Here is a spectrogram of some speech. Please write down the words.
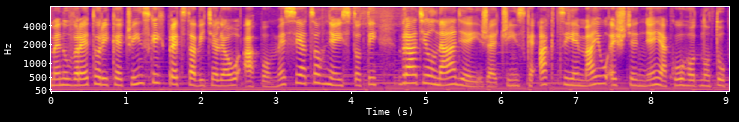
zmenu v rétorike čínskych predstaviteľov a po mesiacoch neistoty vrátil nádej, že čínske akcie majú ešte nejakú hodnotu.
